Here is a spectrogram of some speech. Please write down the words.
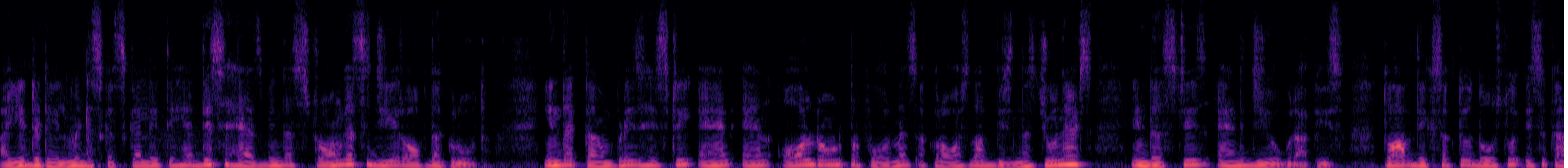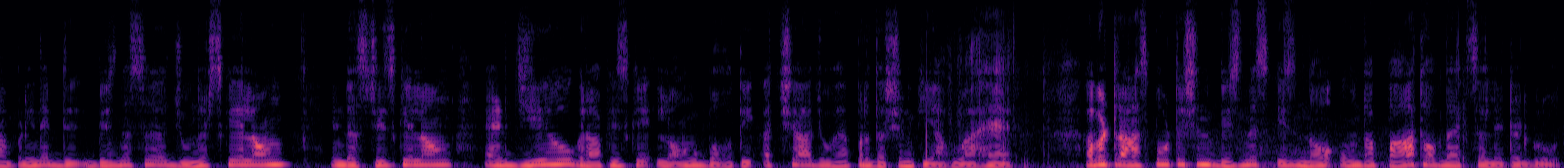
आइए डिटेल में डिस्कस कर लेते हैं। This has been the strongest year of the growth in the company's history and an all round performance across the business units industries and geographies तो आप देख सकते हो दोस्तों, इस कंपनी ने बिज़नेस यूनिट्स के अलॉन्ग इंडस्ट्रीज़ के अलॉन्ग एंड जियोग्राफीज के अलॉन्ग बहुत ही अच्छा जो है प्रदर्शन किया हुआ है। Our transportation business is now on the path of the accelerated growth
